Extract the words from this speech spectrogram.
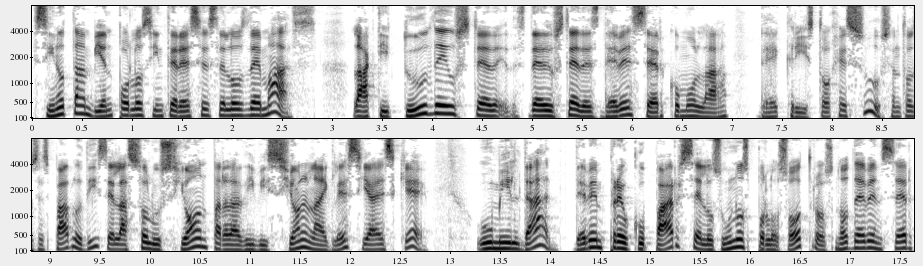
sino también por los intereses de los demás. La actitud de ustedes, de ustedes debe ser como la de Cristo Jesús. Entonces Pablo dice, la solución para la división en la iglesia es que humildad, deben preocuparse los unos por los otros, no deben ser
